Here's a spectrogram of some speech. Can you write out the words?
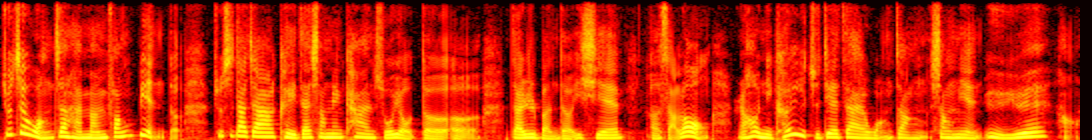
就这个网站还蛮方便的，就是大家可以在上面看所有的呃，在日本的一些呃沙龙，然后你可以直接在网站上面预约。好，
